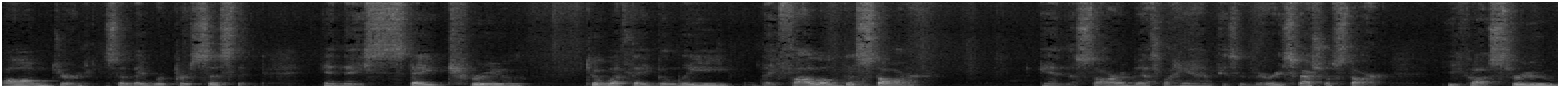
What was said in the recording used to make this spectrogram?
long journey. So they were persistent and they stayed true to what they believed. They followed the star. And the Star of Bethlehem is a very special star because through,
